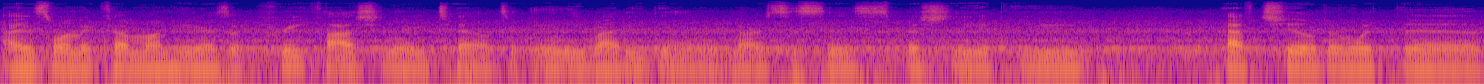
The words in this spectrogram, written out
I just want to come on here as a precautionary tale to anybody dealing with narcissists, especially if you have children with them.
